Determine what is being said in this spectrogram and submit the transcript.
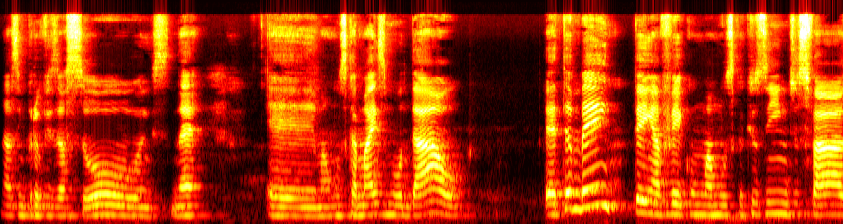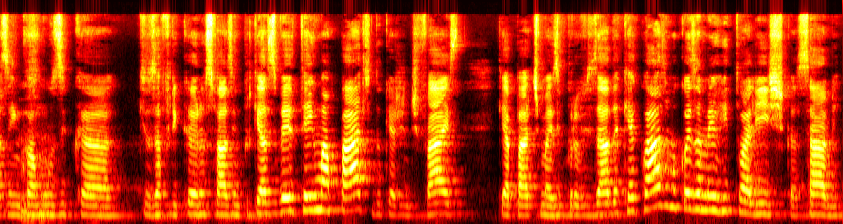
nas improvisações, né? É uma música mais modal, é, também tem a ver com uma música que os índios fazem, com a uhum. música que os africanos fazem, porque às vezes tem uma parte do que a gente faz, que é a parte mais improvisada, que é quase uma coisa meio ritualística, sabe?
